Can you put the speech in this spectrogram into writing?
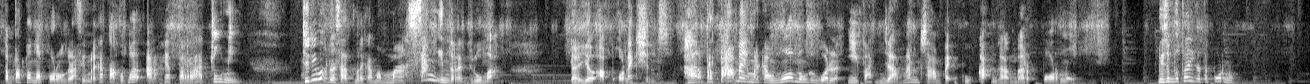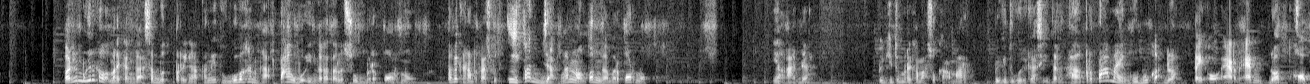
tempat nonton pornografi. Mereka takut banget anaknya terracuni. Jadi pada saat mereka memasang internet di rumah, dial up connections. Hal pertama yang mereka ngomong ke gue adalah, Ivan jangan sampai buka gambar porno. Disebut lagi kata porno. Padahal mungkin kalau mereka nggak sebut peringatan itu, gue bahkan nggak tahu bahwa internet adalah sumber porno. Tapi karena mereka sebut, Ivan jangan nonton gambar porno. Yang ada, begitu mereka masuk kamar, begitu gue dikasih internet, hal pertama yang gue buka adalah porn.com.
